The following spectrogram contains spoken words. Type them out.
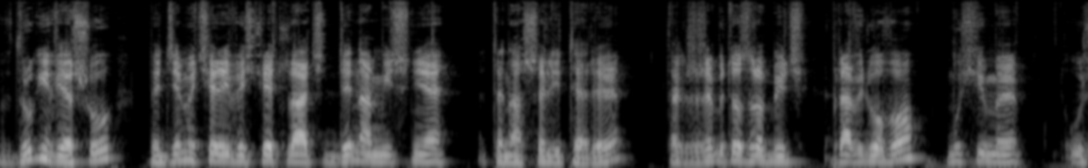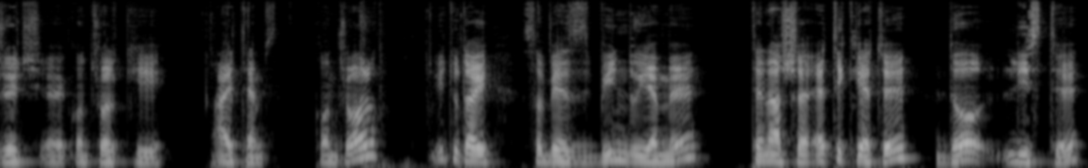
W drugim wierszu będziemy chcieli wyświetlać dynamicznie te nasze litery. Także, żeby to zrobić prawidłowo, musimy użyć e, kontrolki Items Control i tutaj sobie zbindujemy te nasze etykiety do listy,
